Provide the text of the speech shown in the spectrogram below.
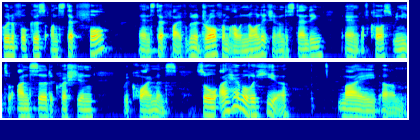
going to focus on step 4 and step 5. We're going to draw from our knowledge and understanding and of course we need to answer the question requirements. So I have over here my um,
